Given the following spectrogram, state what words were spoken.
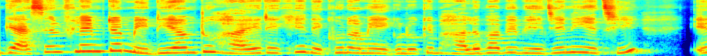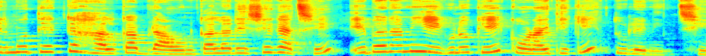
গ্যাসের ফ্লেমটা মিডিয়াম টু হাই রেখে দেখুন আমি এগুলোকে ভালোভাবে ভেজে নিয়েছি। এর মধ্যে একটা হালকা ব্রাউন কালার এসে গেছে। এবার আমি এগুলোকে কড়াই থেকে তুলে নিচ্ছি।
